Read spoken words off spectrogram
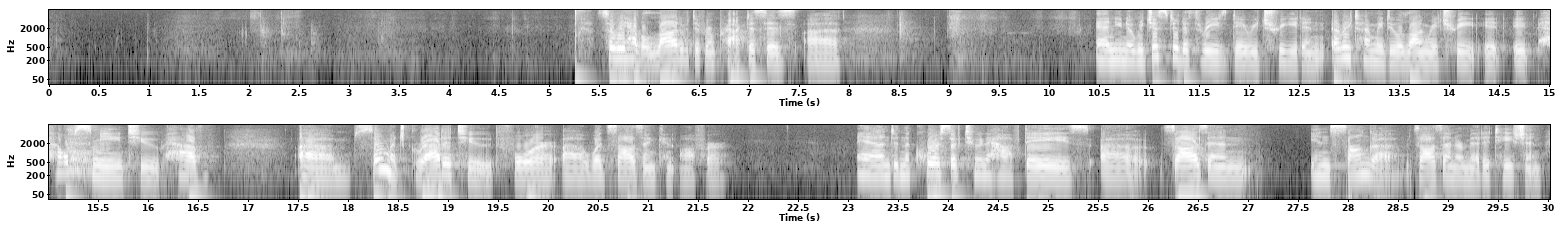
So we have a lot of different practices. Uh, and you know, we just did a three-day retreat, and every time we do a long retreat, it it helps me to have um, so much gratitude for uh, what zazen can offer. And in the course of two and a half days, uh, zazen in sangha, zazen or meditation,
